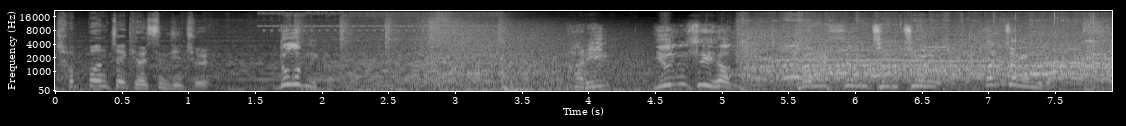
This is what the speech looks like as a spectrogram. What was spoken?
첫 번째 결승 진출. 누굽니까? 8위 윤수현 결승 진출 확정입니다.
